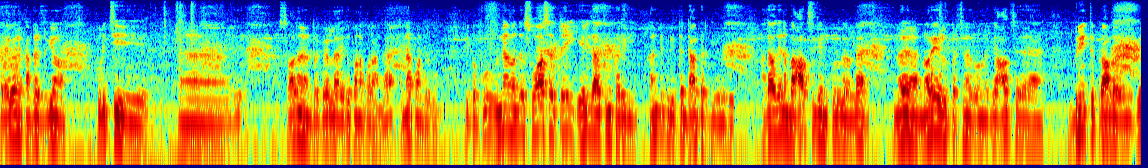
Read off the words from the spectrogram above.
டிரைவரும் கண்டக்டரையும் பிடிச்சி சோதனைன்ற பேரில் இது பண்ண போகிறாங்க என்ன பண்ணுறது இப்போ பூ இன்னொன்று வந்து சுவாசத்தை எளிதாக்கும் கருவி கண்டுபிடித்த டாக்டருக்கு விருது. அதாவது நம்ம ஆக்சிஜன் கொடுக்குறோம்ல நுரையீரல் பிரச்சனை இருக்கிறவங்களுக்கு ஆக்சி பிரீத் ப்ராப்ளம் இருக்கிறவங்களுக்கு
